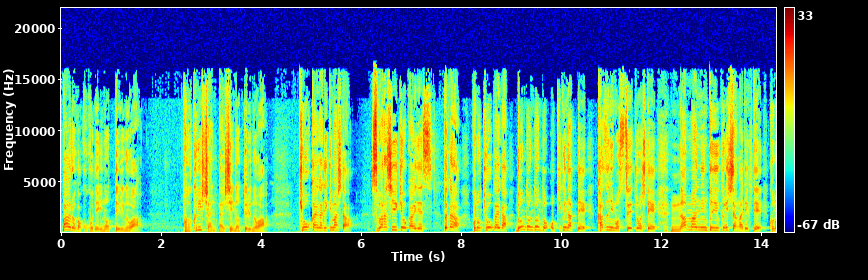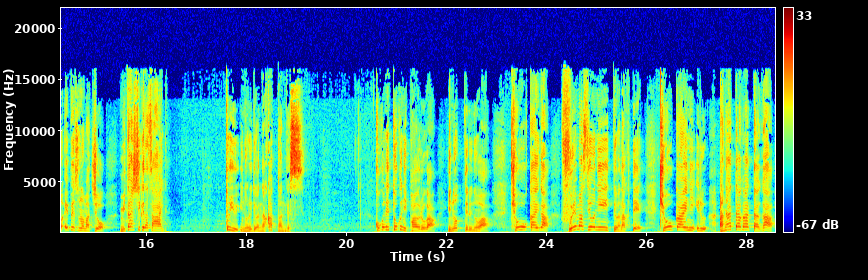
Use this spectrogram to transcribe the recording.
パウロがここで祈っているのは、このクリスチャンに対して祈っているのは、教会ができました。素晴らしい教会です。だから、この教会がどんどんどんどん大きくなって、数にも成長して、何万人というクリスチャンができて、このエペソの町を満たしてください。という祈りではなかったんです。ここで特にパウロが祈ってるのは、教会が増えますようにではなくて、教会にいるあなた方が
